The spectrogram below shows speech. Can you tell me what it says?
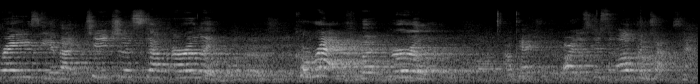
crazy about teaching this stuff early. Correct, but early. Okay? All right, let's do some open tucks now.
